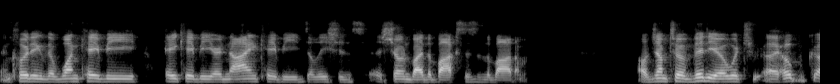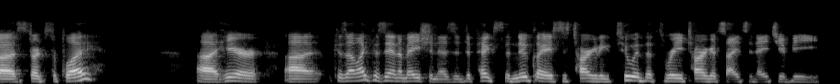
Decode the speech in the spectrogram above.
including the 1 kb, 8 kb, or 9 kb deletions as shown by the boxes in the bottom. I'll jump to a video, which I hope uh, starts to play uh, here, because uh, I like this animation as it depicts the nuclease is targeting two of the three target sites in HIV,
